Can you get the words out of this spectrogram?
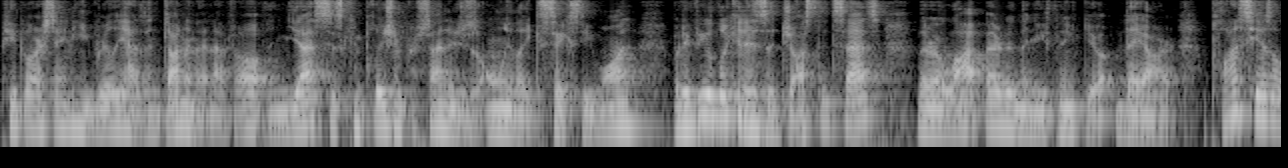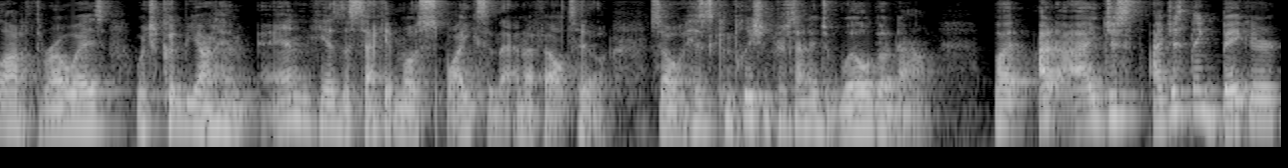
people are saying he really hasn't done in the NFL. And yes, his completion percentage is only like sixty one, but if you look at his adjusted stats, they're a lot better than you think they are. Plus, he has a lot of throwaways, which could be on him, and he has the second most spikes in the NFL too. So his completion percentage will go down. But I, I just I just think Baker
